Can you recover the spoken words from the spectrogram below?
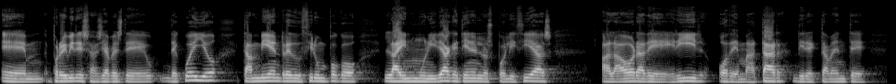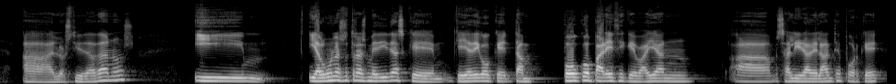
Em, prohibir esas llaves de, de cuello, también reducir un poco la inmunidad que tienen los policías a la hora de herir o de matar directamente a los ciudadanos. Y, algunas otras medidas que, ya digo que tampoco parece que vayan a salir adelante porque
